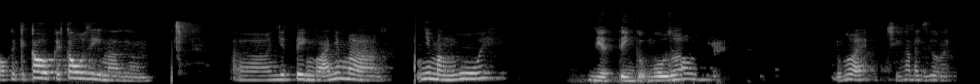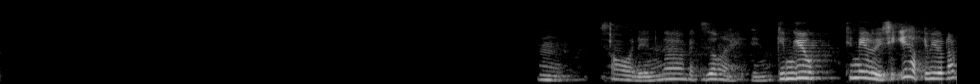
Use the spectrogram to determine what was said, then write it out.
có cái cái câu cái câu gì mà uh, nhiệt tình quá nhưng mà nhưng mà ngu ấy. Nhiệt tình cũng ngu rồi. Đúng rồi. Chính là bạch dương ấy. Ừ. xong rồi đến uh, bạch dương này đến kim ngưu. Kim ngưu thì chị ít gặp kim ngưu lắm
